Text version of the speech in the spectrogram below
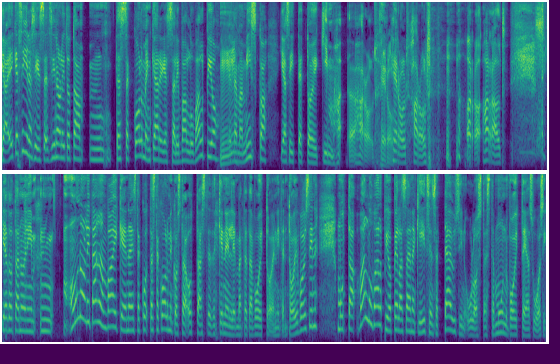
Ja eikä siinä siis, että siinä oli tota, mm, tässä kolmen kärjessä oli Vallu Valpio Mm. ja tämä Miska ja sitten toi Kim ha- Harold. Herold. Herold, Harold. Har- Harald. Ja tota noin, niin, mm, mun oli vähän vaikea näistä, tästä kolmikosta ottaa sitä, että kenelle mä tätä voittoa eniten toivoisin. Mutta Vallu Valpio pelasi ainakin itsensä täysin ulos tästä mun voittajasuosi,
